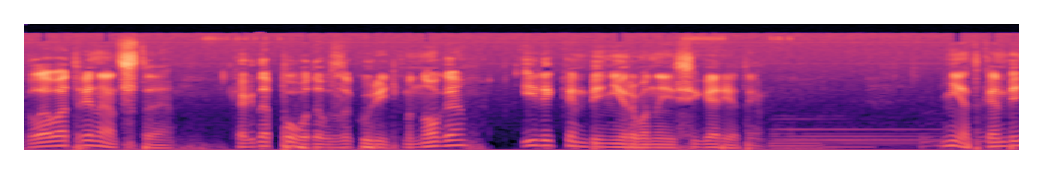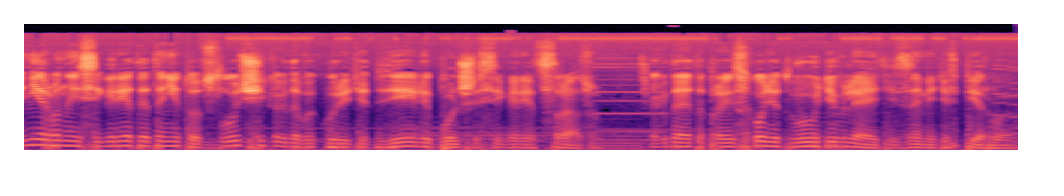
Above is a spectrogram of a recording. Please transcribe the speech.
Глава 13. Когда поводов закурить много или комбинированные сигареты. Нет, комбинированные сигареты это не тот случай, когда вы курите две или больше сигарет сразу. Когда это происходит, вы удивляетесь, заметив первую.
